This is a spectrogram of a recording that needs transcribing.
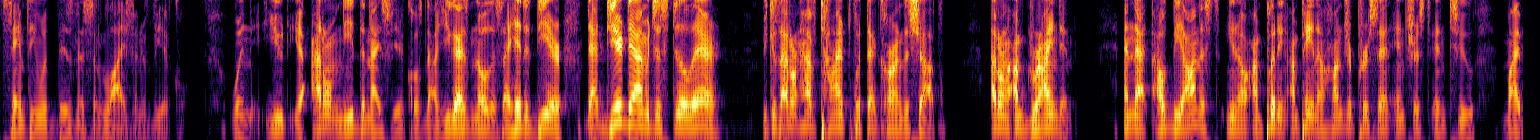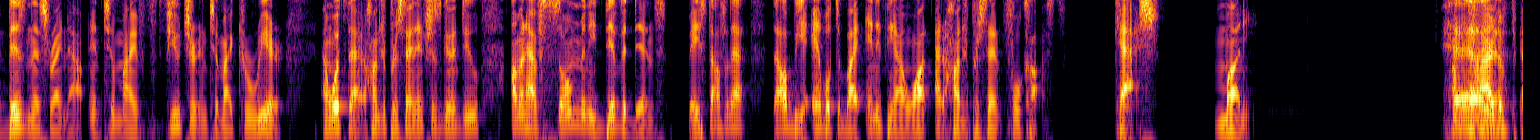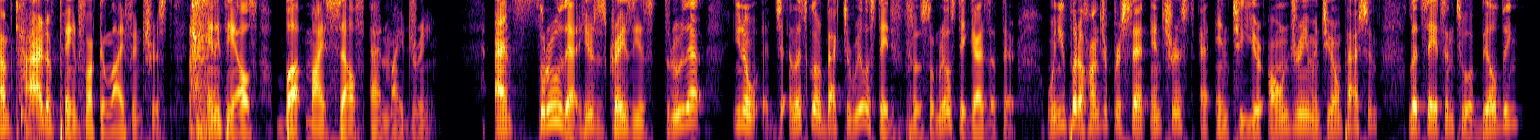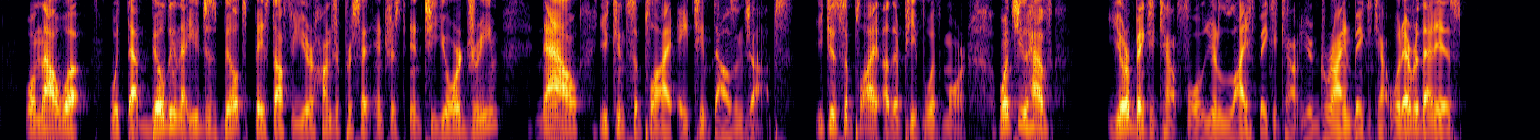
Same thing with business and life and a vehicle. When you, I don't need the nice vehicles now. You guys know this. I hit a deer. That deer damage is still there because I don't have time to put that car in the shop. I don't, I'm grinding. And that I'll be honest, you know, I'm putting, I'm paying 100% interest into my business right now, into my future, into my career. And what's that 100% interest going to do? I'm going to have so many dividends based off of that that I'll be able to buy anything I want at 100% full cost. Cash, money. I'm tired yeah. of I'm tired of paying fucking life interest anything else but myself and my dream. And through that, here's what's crazy is through that, you know, let's go back to real estate for some real estate guys out there. When you put 100% interest uh, into your own dream, into your own passion, let's say it's into a building, well, now what? With that building that you just built based off of your 100% interest into your dream, now you can supply 18,000 jobs. You can supply other people with more. Once you have your bank account full, your life bank account, your grind bank account, whatever that is,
